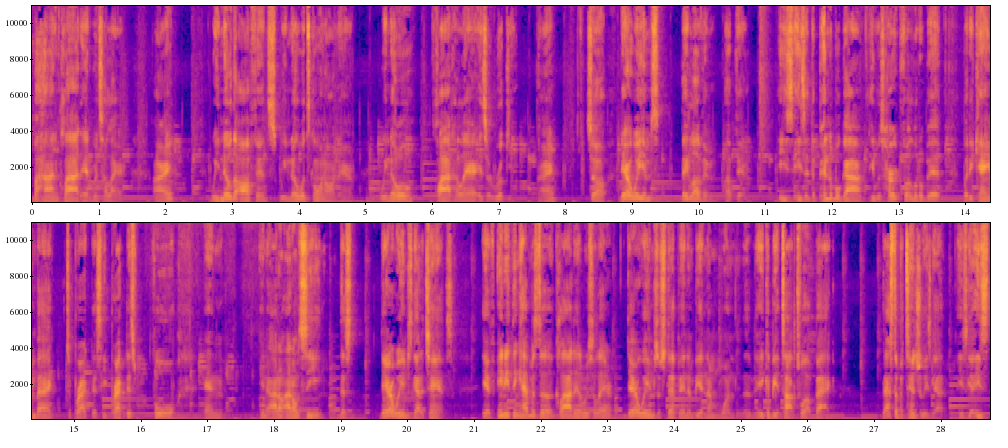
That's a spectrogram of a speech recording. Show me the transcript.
behind Clyde Edwards Helaire. All right. We know the offense. We know what's going on there. We know Clyde Helaire is a rookie. All right. So Darrel Williams, they love him up there. He's he's a dependable guy. He was hurt for a little bit, but he came back to practice. He practiced full, and you know I don't I don't see this. Darrel Williams got a chance. If anything happens to Clyde Edwards Helaire, Darrel Williams will step in and be a number one. He could be a top 12 back. That's the potential he's got. He's got he's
